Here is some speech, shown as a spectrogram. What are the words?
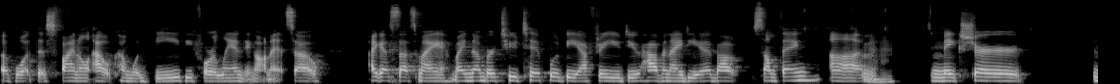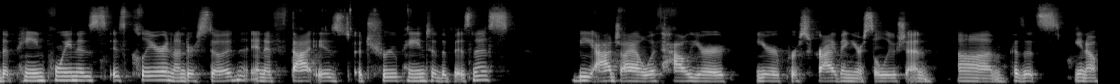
of what this final outcome would be before landing on it so i guess that's my my number two tip would be after you do have an idea about something um, mm-hmm. make sure the pain point is is clear and understood and if that is a true pain to the business be agile with how you're you're prescribing your solution because um, it's you know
